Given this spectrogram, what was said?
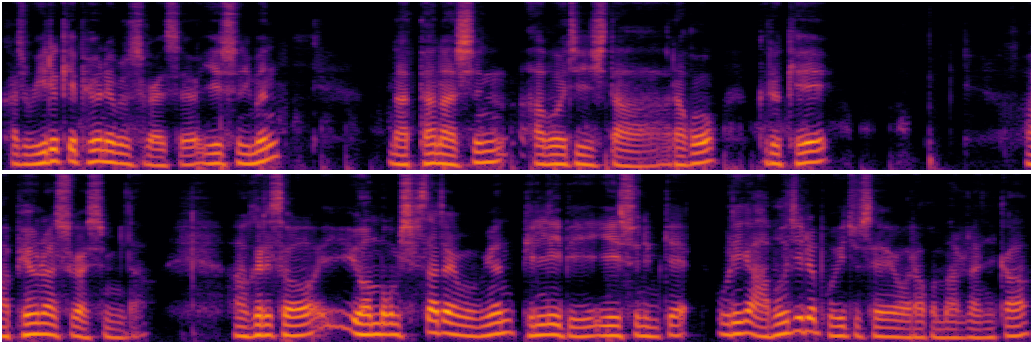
가지고 이렇게 표현해 볼 수가 있어요. 예수님은 나타나신 아버지이시다라고 그렇게 아, 표현할 수가 있습니다. 아, 그래서 요한복음 14장에 보면 빌립이 예수님께 우리가 아버지를 보여주세요라고 말을 하니까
